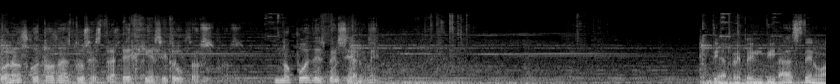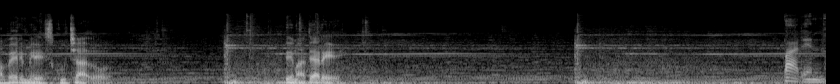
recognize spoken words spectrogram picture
Conozco todas tus estrategias y trucos. No puedes vencerme. Te arrepentirás de no haberme escuchado. Te mataré. Paren.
